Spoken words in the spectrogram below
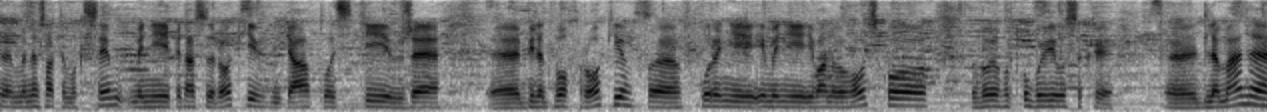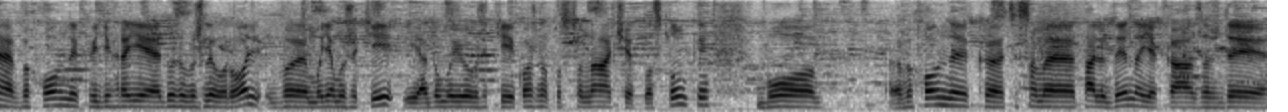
е, мене звати Максим, мені 15 років. Я в пласті вже е, біля двох років е, в курені імені Івана Виговського в гуртку бойові лисаки. Е, Для мене виховник відіграє дуже важливу роль в моєму житті, і я думаю, в житті кожного пластуна чи пластунки, бо виховник це саме та людина, яка завжди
